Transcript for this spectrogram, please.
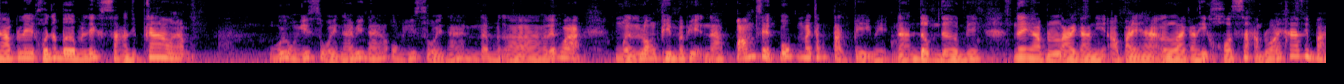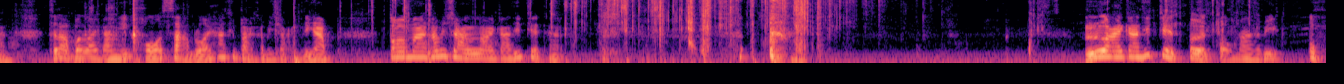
ครับเลขโค้ดนัมเบอร์มันเลข39ครับ อุ้ยองค์นี้สวยนะพี่นะ องค์นี้สวยนะเรียกว่าเหมือนลองพิมพ์มาพี่นะ ปั๊มเสร็จปุ๊บไม่ต้องตัดปีกพี่นะ เดิมๆพี่นะครับรายการนี้เอาไปฮะรายการนี้ขอ 350 บาทสำหรับรายการนี้ขอ 350 บาทครับพี่ชายนะครับ ต่อมาครับพี่ชายรายการที่7ฮะรายการที่ 7 เปิดออกมาครับพี่ โอ้โห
